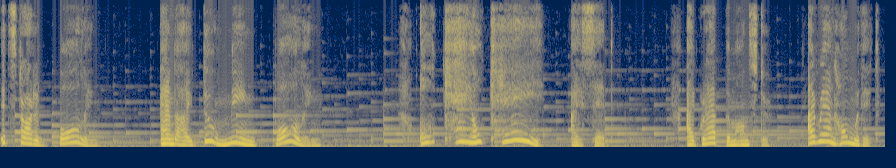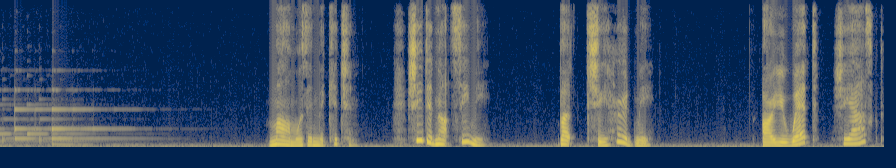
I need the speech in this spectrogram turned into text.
It started bawling. And I do mean bawling. Okay, okay, I said. I grabbed the monster. I ran home with it. Mom was in the kitchen. She did not see me, but she heard me. Are you wet? She asked.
